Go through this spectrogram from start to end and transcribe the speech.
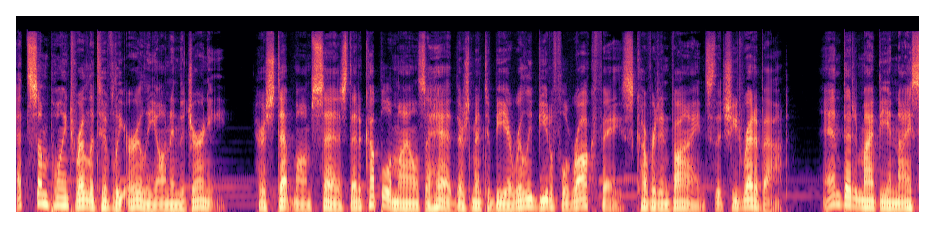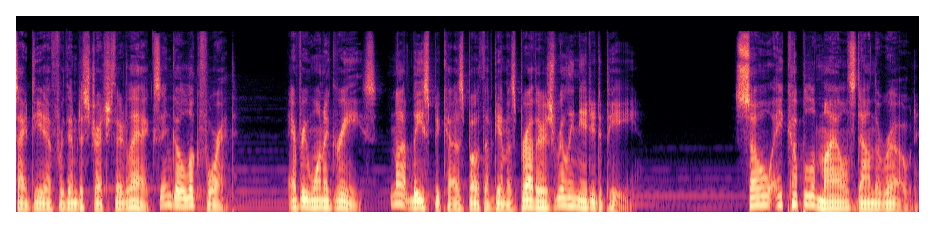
At some point relatively early on in the journey, her stepmom says that a couple of miles ahead there's meant to be a really beautiful rock face covered in vines that she'd read about and that it might be a nice idea for them to stretch their legs and go look for it. Everyone agrees, not least because both of Gemma's brothers really needed to pee. So, a couple of miles down the road,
